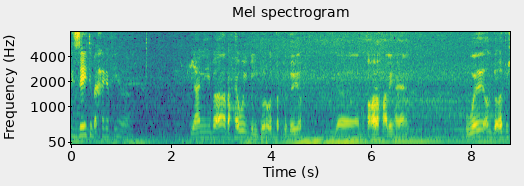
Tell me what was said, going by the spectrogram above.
إزاي تبقى حاجة فيها؟ بقى يعني بقى بحاول بالطرق التقليدية المتعارف عليها يعني. و on the other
